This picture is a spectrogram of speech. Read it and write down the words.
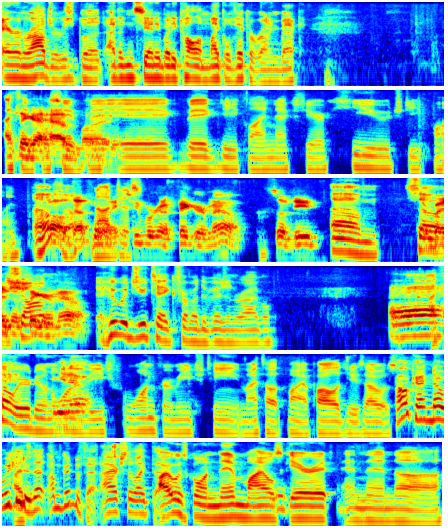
Aaron Rodgers, but I didn't see anybody call him Michael Vick a running back. I think think I we'll have see a mine. big, big decline next year. Huge decline. I hope Oh, so. definitely. Not just- People are gonna figure him out. So, dude, Um, so everybody's figure Sean, him out. who would you take from a division rival? I thought we were doing one know- of each, one from each team. I thought my apologies. I was, Okay, no, we can I do that. I'm good with that. I actually like that. I was going them, Myles Garrett, and then uh,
